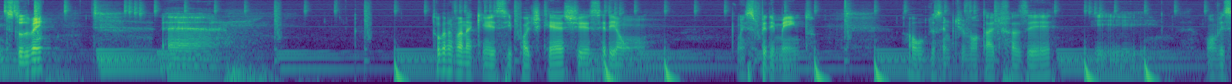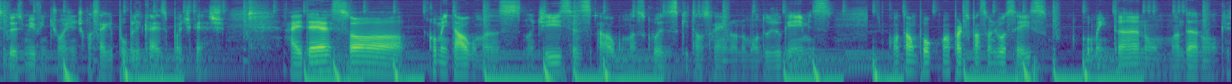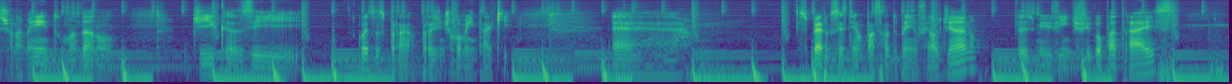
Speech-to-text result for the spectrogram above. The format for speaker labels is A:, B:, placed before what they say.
A: Ouvintes, tudo bem? É... Tô gravando aqui esse podcast, seria um, um experimento, algo que eu sempre tive vontade de fazer e vamos ver se em 2021 a gente consegue publicar esse podcast. A ideia é só comentar algumas notícias, algumas coisas que estão saindo no mundo dos games, contar um pouco com a participação de vocês, comentando, mandando um questionamento, mandando dicas e coisas pra, pra gente comentar aqui. É... Espero que vocês tenham passado bem o final de ano. 2020 ficou para trás.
